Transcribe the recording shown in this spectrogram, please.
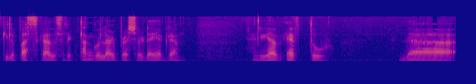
kilopascals rectangular pressure diagram. And we have F2, the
